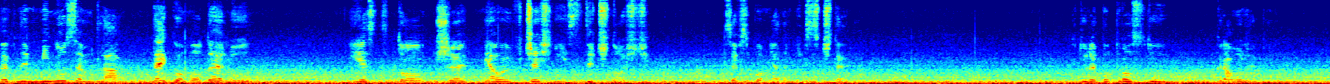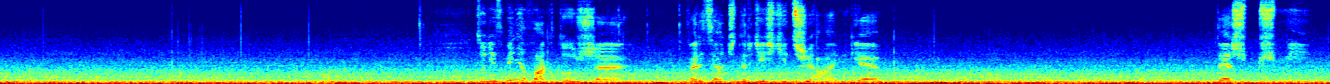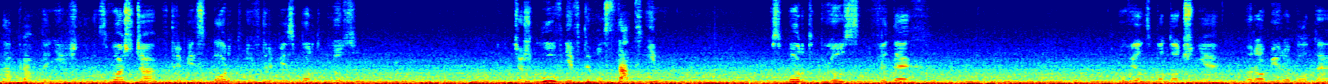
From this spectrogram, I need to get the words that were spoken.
pewnym minusem dla tego modelu jest to, że miałem wcześniej styczność ze wspomnianym X4, które po prostu grało lepiej. Co nie zmienia faktu, że wersja 43 AMG też brzmi naprawdę nieźle. Zwłaszcza w trybie Sport i w trybie Sport Plus. Chociaż głównie w tym ostatnim, w Sport Plus, wydech, mówiąc potocznie, robi robotę.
